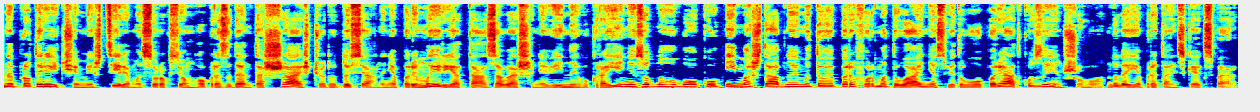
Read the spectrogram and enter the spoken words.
певне протиріччя між цілями 47-го президента США щодо досягнення перемир'я та завершення війни в Україні з одного боку, і масштабною метою переформатування світового порядку з іншого, додає британський експерт.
